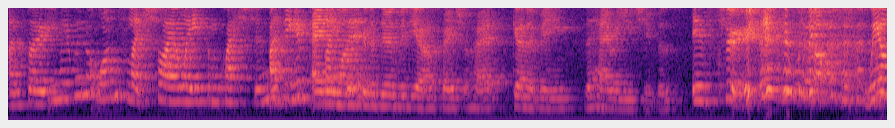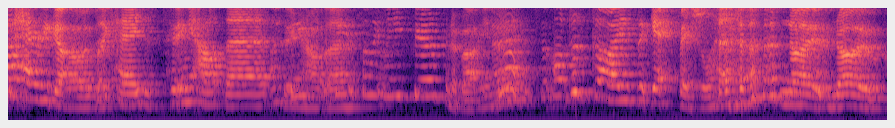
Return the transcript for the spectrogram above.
And so, you know, we're not one to like shy away from questions. I think if anyone's this. going to do a video on facial hair, it's going to be the hairy YouTubers. it's true. we, are, we are hairy girls, okay? Just putting it out there, I putting think, it out I think there. it's something we need to be open about, you know? Yeah. It's not just guys that get facial hair. No, no,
